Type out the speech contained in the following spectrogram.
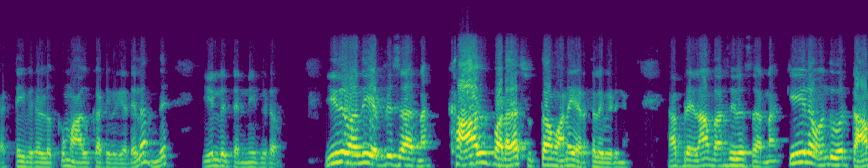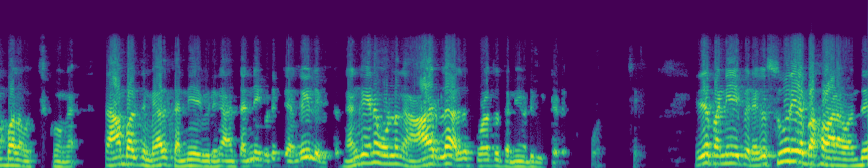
கட்டை விரலுக்கும் ஆள்காட்டி விரல் இடையில வந்து எள்ளு தண்ணி விடணும். இது வந்து எப்படி சார்னா கால் படாத சுத்தமான இடத்துல விடுங்க. அப்படியெல்லாம் வசதியில சார்னா கீழே வந்து ஒரு தாம்பாலம் வச்சுக்கோங்க. தாம்பாலத்து மேல தண்ணியை விடுங்க. அந்த தண்ணியை விட்டு கங்கையில விட்டு கங்கைனா ஒண்ணுங்க ஆறுல அல்லது குளத்து தண்ணி விட்டு விட்டு போதும். சரி. இதை பண்ணிய பிறகு சூரிய பகவானை வந்து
